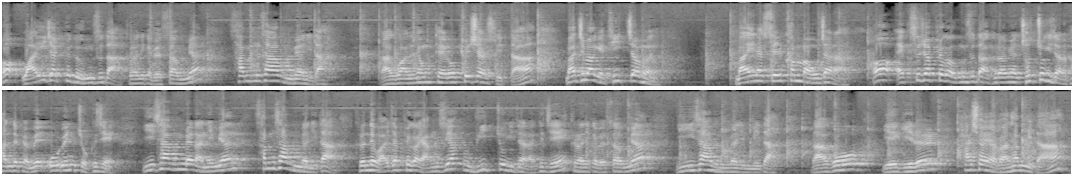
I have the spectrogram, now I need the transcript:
어, Y좌표도 음수다. 그러니까 몇 4분면? 3, 4분면이다. 라고 하는 형태로 표시할 수 있다. 마지막에 D점은 마이너스 1,5잖아. 어, X좌표가 음수다. 그러면 저쪽이잖아. 반대편. 왼, 오, 왼쪽. 그지? 2, 4분면 아니면 3, 4분면이다. 그런데 Y좌표가 양수야? 그럼 위쪽이잖아. 그지? 그러니까 몇 4분면? 2, 4분면입니다. 라고 얘기를 하셔야만 합니다.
